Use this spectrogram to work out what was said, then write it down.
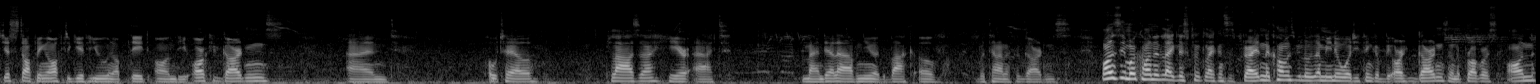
just stopping off to give you an update on the Orchid Gardens and Hotel Plaza here at Mandela Avenue at the back of Botanical Gardens. Want to see more content like this, click like and subscribe. In the comments below, let me know what you think of the Orchid Gardens and the progress on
